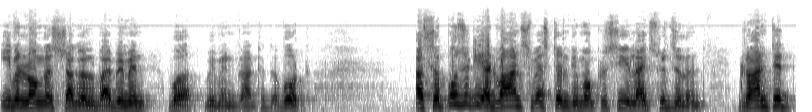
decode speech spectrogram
even longer struggle by women, were women granted the vote. A supposedly advanced Western democracy like Switzerland granted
